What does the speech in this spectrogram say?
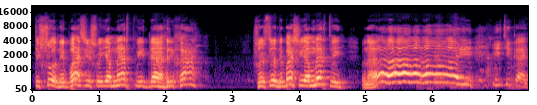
ти що, не бачиш, що я мертвий для гріха? Що, що не бачиш, що я мертвий? Вона «А-а-а-а!» і, тікать.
